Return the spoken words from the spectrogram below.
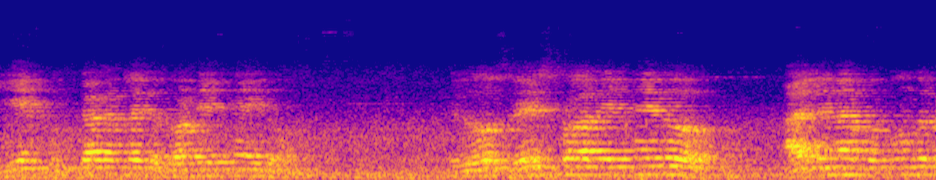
ಈಗೇನು ಆಗಲ್ಲ ಇದು ದೊಡ್ಡ ಯಜ್ಞ ಇದು. ಇದು ಶ್ರೇಷ್ಠವಾದ ಯಜ್ಞ ಇದು. ಅಲ್ಲಿನ ಕುಟುಂಬದ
